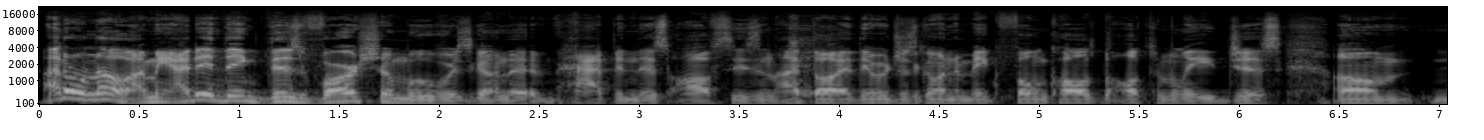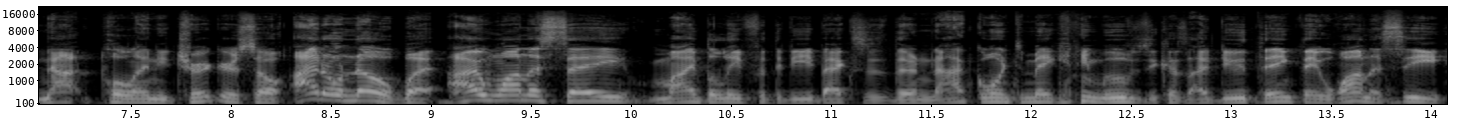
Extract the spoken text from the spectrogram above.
I don't know. I mean, I didn't think this Varsho move was going to happen this offseason. I thought they were just going to make phone calls, but ultimately just um, not pull any triggers. So I don't know, but I want to say my belief with the D backs is they're not going to make any moves because I do think they want to see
